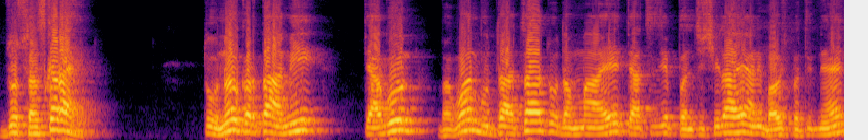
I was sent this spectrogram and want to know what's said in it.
जो संस्कार आहे तो न करता आम्ही त्यागून भगवान बुद्धाचा जो धम्म आहे त्याचं जे पंचशिला आहे आणि बावीस प्रतिज्ञा आहे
